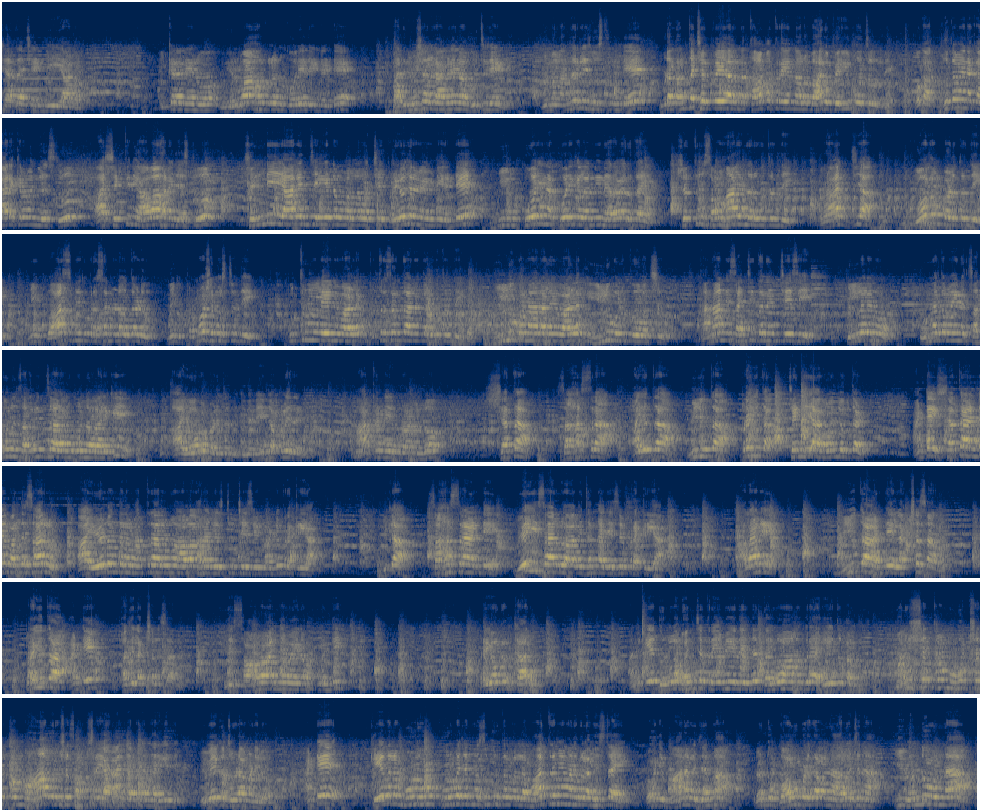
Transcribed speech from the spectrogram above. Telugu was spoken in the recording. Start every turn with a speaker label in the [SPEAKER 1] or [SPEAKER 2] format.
[SPEAKER 1] శత చండీ యాగం. ఇక్కడ నేను నిర్వాహకులను కోరేది ఏంటంటే పది నిమిషాలు కాగానే నాకు గుర్తు చేయండి. మిమ్మల్ని అందరినీ చూస్తుంటే ఇప్పుడు అదంతా చెప్పేయాలన్న తాపత్రయం నాలో బాగా పెరిగిపోతుంది. ఒక అద్భుతమైన కార్యక్రమం చేస్తూ ఆ శక్తిని ఆవాహన చేస్తూ చండీ యాగం చేయటం వల్ల వచ్చే ప్రయోజనం ఏమిటి అంటే మీరు కోరిన కోరికలన్నీ నెరవేరుతాయి. శత్రు సంహారం జరుగుతుంది. రాజ్య యోగం పడుతుంది. మీ బాస్ మీకు ప్రసన్నుడవుతాడు. మీకు ప్రమోషన్ వస్తుంది. పుత్రులు లేని వాళ్ళకి పుత్ర సంతానం కలుగుతుంది. ఇల్లు కొనాలనే వాళ్ళకు ఇల్లు కొనుక్కోవచ్చు. ధనాన్ని సంచితనం చేసి పిల్లలను ఉన్నతమైన చదువులు చదివించాలనుకున్న వారికి ఆ యోగం పడుతుంది. ఇది నేను చెప్పలేదండి. మార్కండేయ పురాణంలో శత సహస్ర అయుత నియుత ప్రయుత చండీ యాగం అని చెబుతాడు. అంటే శత అంటే వంద సార్లు ఆ ఏడు వందల మంత్రాలను ఆవాహన చేస్తూ చేసేటువంటి ప్రక్రియ. ఇక సహస్ర అంటే వెయ్యి సార్లు ఆ విధంగా చేసే ప్రక్రియ. అలానే నియుత అంటే లక్ష సార్లు ప్రయుత అంటే పది లక్షల సార్లు. ఇది సామాన్యమైనటువంటి ప్రయోగం కాదు. అందుకే దుర్లభంచ త్రయమేదైతే దైవానుగ్రహ హేతుకం. మనుష్యత్వం ముముక్షత్వం మహాపురుష సంశ్రయ అని చెప్పడం జరిగింది. వివేక చూడమణిలో. అంటే కేవలం మూడు పూర్వజన్మ సుకృతం వల్ల మాత్రమే మనకు లభిస్తాయి. ఒకటి మానవ జన్మ రెండు బాగుపడదామన్న ఆలోచన. ఈ రెండు ఉన్నా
